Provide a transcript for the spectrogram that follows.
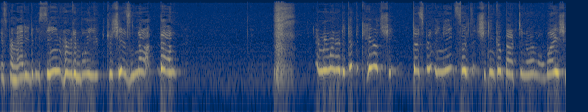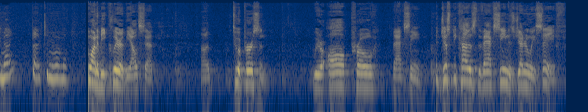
is for Maddie to be seen, heard, and believed because she has not been. And we want her to get the care that she desperately needs so that she can go back to normal. Why is she not back to normal? I want to be clear at the outset uh, to a person we are all pro vaccine. Just because the vaccine is generally safe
